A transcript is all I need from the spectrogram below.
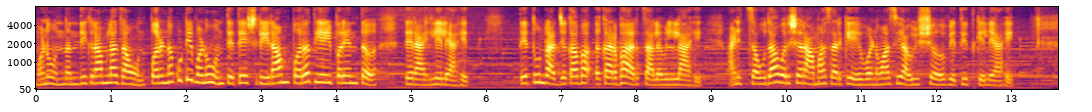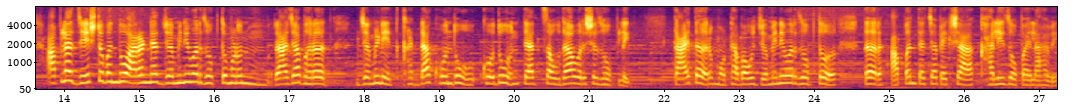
म्हणून नंदीग्रामला जाऊन पर्णकुटी बनवून तेथे श्रीराम परत येईपर्यंत ते राहिलेले आहेत. तेथून राज्यकाभा कारभार चालवलेला आहे आणि चौदा वर्ष रामासारखे वनवासी आयुष्य व्यतीत केले आहे. आपला ज्येष्ठ बंधू आरण्यात जमिनीवर झोपतो म्हणून राजा भरत जमिनीत खड्डा खोदू खोदून त्यात चौदा वर्ष झोपले. काय तर मोठा भाऊ जमिनीवर झोपतो तर आपण त्याच्यापेक्षा खाली झोपायला हवे.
